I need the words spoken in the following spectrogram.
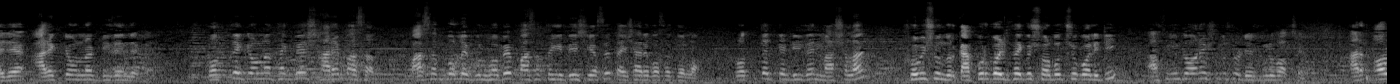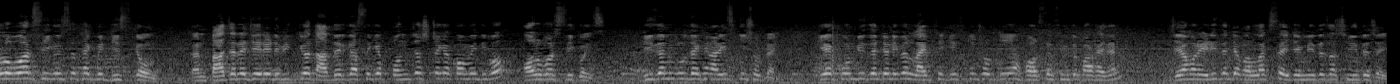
এই যে আরেকটা ওনার ডিজাইন দেখেন। প্রত্যেকটা ওনার থাকবে সাড়ে পাঁচ হাত। পাঁচ হাত বললে ভুল হবে, পাঁচ হাত থেকে বেশি আছে, তাই সাড়ে পাঁচ হাত বললাম প্রত্যেকটা ডিজাইন মাসালা খুবই সুন্দর। কাপড় কোয়ালিটি থাকবে সর্বোচ্চ কোয়ালিটি আজকে কিন্তু অনেক সুন্দর সুন্দর ড্রেসগুলো পাচ্ছেন। আর অল ওভার সিকোয়েন্সে থাকবে ডিসকাউন্ট কারণ বাজারে যে রেটে বিক্রি হয়, তাদের কাছ থেকে পঞ্চাশ টাকা কমে দিব অল ওভার সিকোয়েন্স ডিজাইনগুলো দেখেন আর স্ক্রিনশট নেন কে কোন ডিজাইনটা নেবেন লাইভ থেকে স্ক্রিনশট নিয়ে হোয়াটসঅ্যাপ কিন্তু পাঠাই দেন। যে আমার এই ডিজাইনটা ভালো লাগছে, এটা নিতে চাচ্ছি, নিতে চাই।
